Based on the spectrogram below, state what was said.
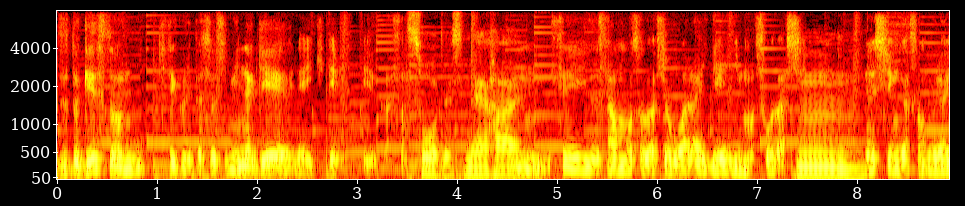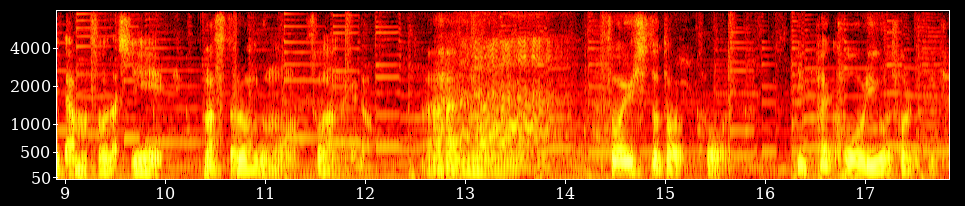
ずっとゲストに来てくれた人たちみんな芸で生きてるっていうかさい。、そうですね。はい。うん、声優さんもそうだしお笑い芸人もそうだし、うん。ね、シンガーソングライターもそうだし、まあ、ストロングもそうなんだけどあのそういう人とこういっぱい交流を取るみたい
